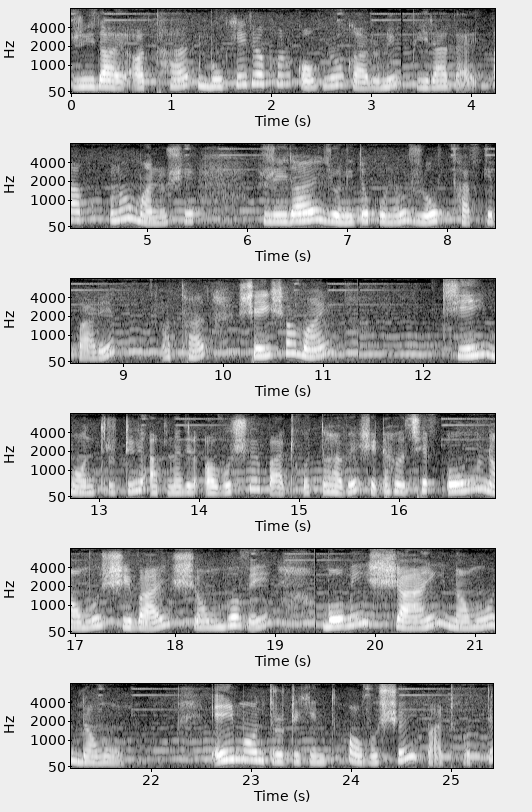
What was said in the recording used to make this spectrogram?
হৃদয় অর্থাৎ বুকে যখন কোনো কারণে পীড়া দেয় বা কোনো মানুষের হৃদয়জনিত কোনো রোগ থাকতে পারে। অর্থাৎ সেই সময় যেই মন্ত্রটি আপনাদের অবশ্যই পাঠ করতে হবে সেটা হচ্ছে, ওম নম শিবায় সম্ভবে বমি সাই নম নম। এই মন্ত্রটি কিন্তু অবশ্যই পাঠ করতে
